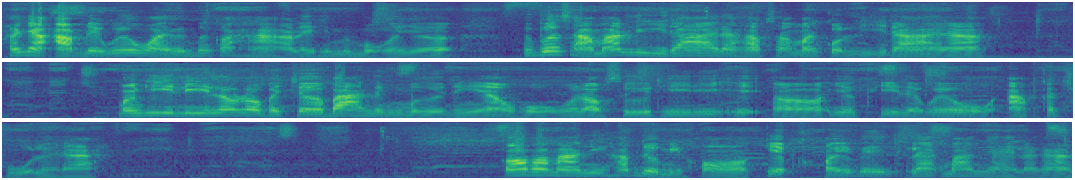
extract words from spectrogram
ถ้าอยากอัพเลเวลไว้เพื่อนๆก็หาอะไรที่มันบวกเยอะ เพื่อนๆสามารถรีได้นะครับ สามารถกดรีได้นะ บางทีรีแล้วเราไปเจอบ้าน1 0,000อย่างเงี้ยโอ้โหเราซื้อทีนี่เอ่อ XP เลเวลอัพกระฉูดเลยนะก็ประมาณนี้ครับเดี๋ยวมีขอเก็บคอยไปแลกบ้านใหญ่แล้วกัน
